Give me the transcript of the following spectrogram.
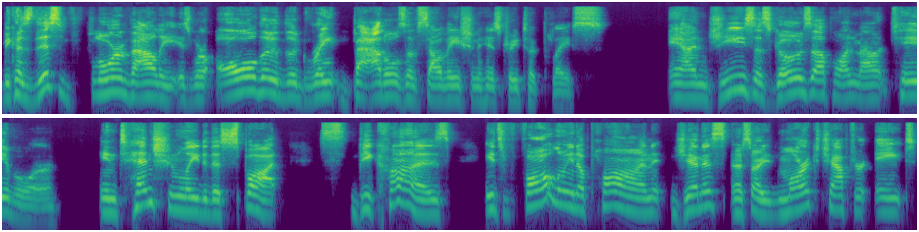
Because this floor valley is where all the, the great battles of salvation history took place. And Jesus goes up on Mount Tabor intentionally to this spot because it's following upon Genesis, uh, sorry, Mark chapter 8,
